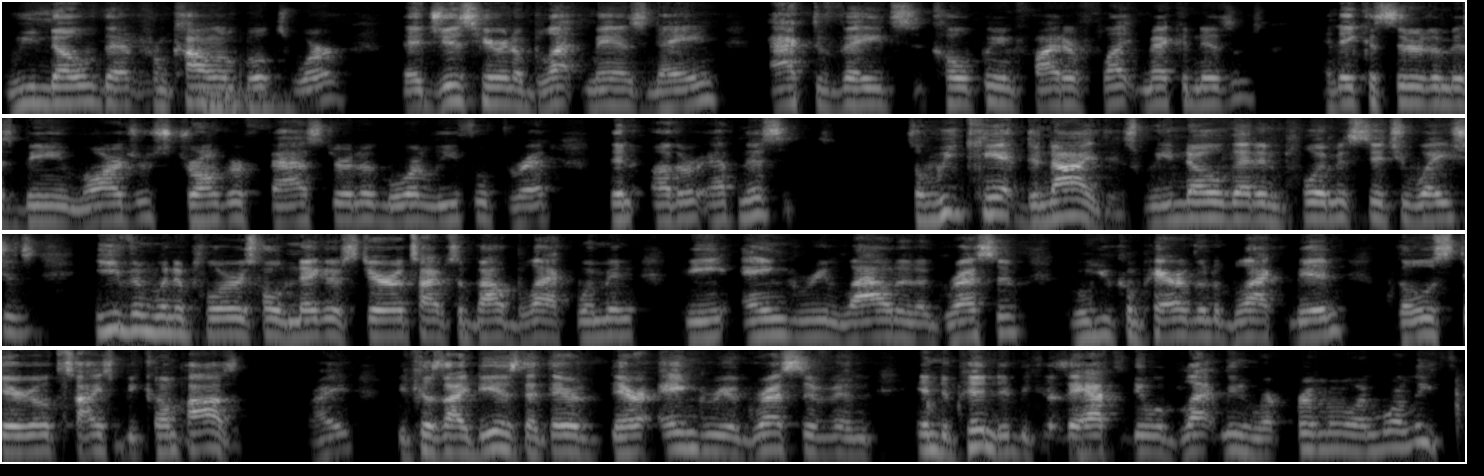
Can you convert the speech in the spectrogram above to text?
We know that from Colin mm-hmm. Book's work that just hearing a black man's name activates coping fight or flight mechanisms and they consider them as being larger, stronger, faster, and a more lethal threat than other ethnicities. So we can't deny this. We know that employment situations, even when employers hold negative stereotypes about black women being angry, loud, and aggressive, when you compare them to black men, those stereotypes become positive, right? Because ideas that they're they're angry, aggressive, and independent because they have to deal with black men who are criminal and more lethal,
